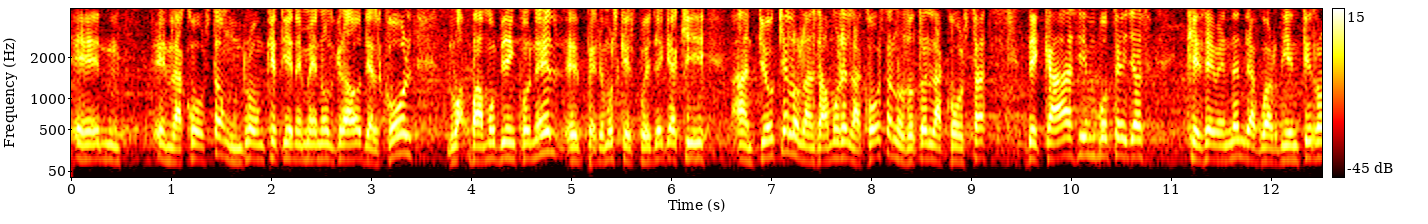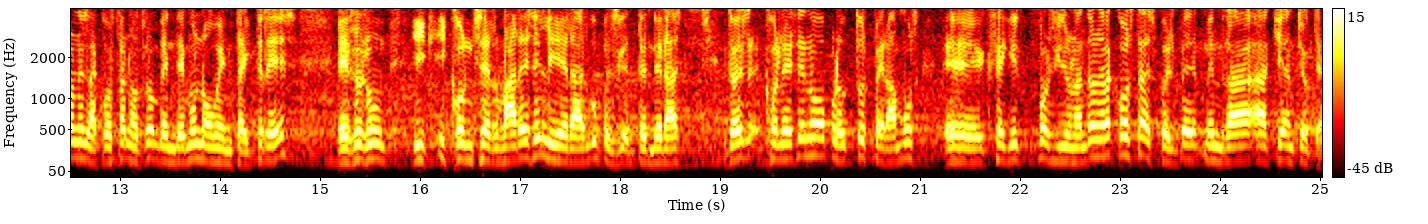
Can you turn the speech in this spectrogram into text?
en, en la costa, un ron que tiene menos grados de alcohol. Vamos bien con él, esperemos que después llegue aquí a Antioquia, lo lanzamos en la costa. Nosotros en la costa, de cada 100 botellas que se venden de aguardiente y ron en la costa, nosotros vendemos 93, eso es un, y, conservar ese liderazgo, pues entenderás. Entonces, con ese nuevo producto esperamos eh, seguir posicionando en la costa, después vendrá aquí a Antioquia.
